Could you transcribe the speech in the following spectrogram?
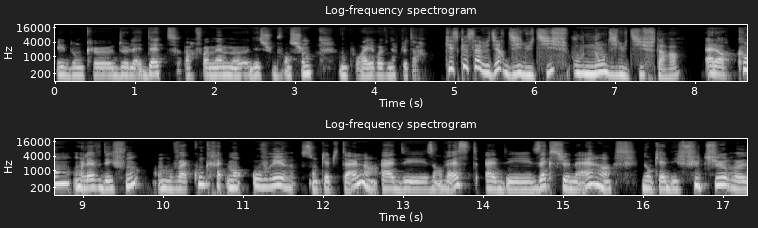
et donc euh, de la dette, parfois même euh, des subventions. On pourra y revenir plus tard. Qu'est-ce que ça veut dire dilutif ou non dilutif, Tara? Alors, quand on lève des fonds, on va concrètement ouvrir son capital à des invests, à des actionnaires, donc à des futurs euh,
